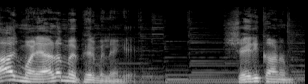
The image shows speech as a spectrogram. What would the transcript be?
आज मलयालम में फिर मिलेंगे। शेरी कानम।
